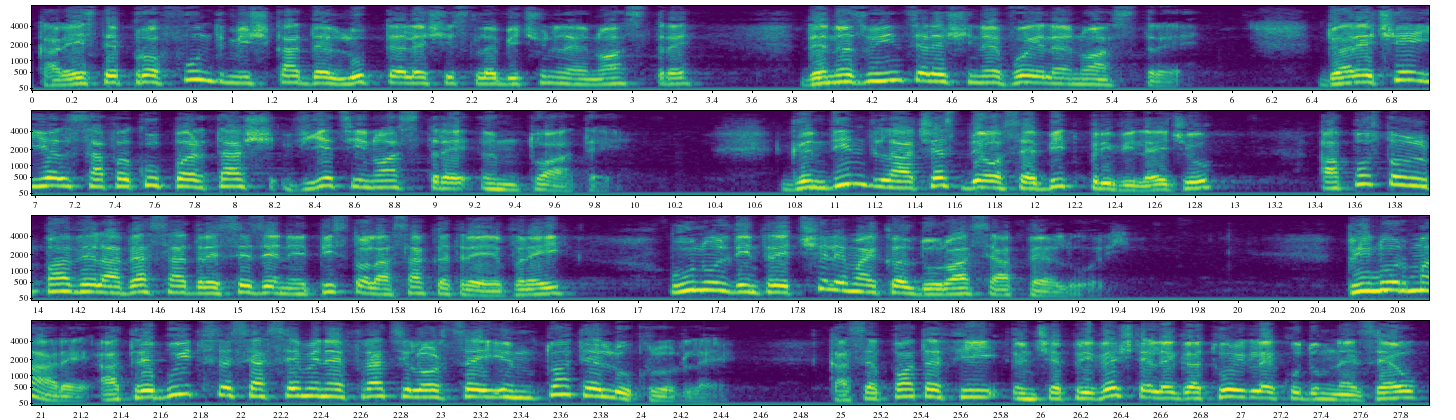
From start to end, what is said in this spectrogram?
care este profund mișcat de luptele și slăbiciunile noastre, de năzuințele și nevoile noastre, deoarece El s-a făcut părtaș vieții noastre în toate. Gândind la acest deosebit privilegiu, Apostolul Pavel avea să adreseze în epistola sa către evrei unul dintre cele mai călduroase apeluri. Prin urmare, a trebuit să se asemene fraților săi în toate lucrurile, ca să poată fi, în ce privește legăturile cu Dumnezeu,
